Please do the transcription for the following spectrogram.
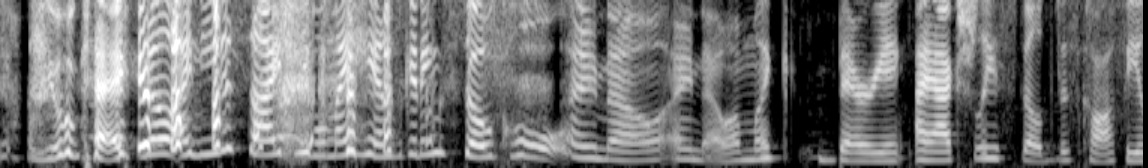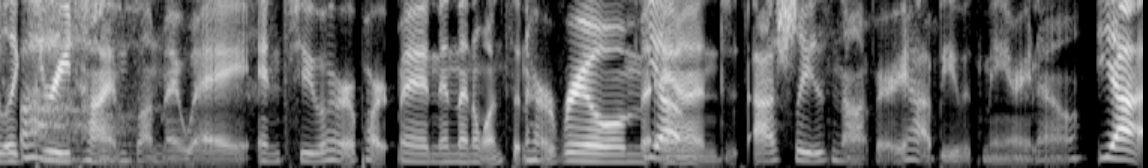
Are you okay? no, I need a side table. My hand's getting so cold. I know, I know. I'm like burying. I actually spilled this coffee like three times on my way into her apartment and then once in her room. Yeah. And Ashley is not very happy with me right now. Yeah,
